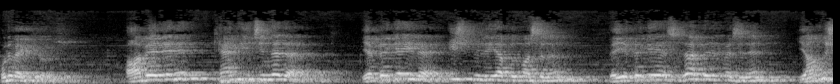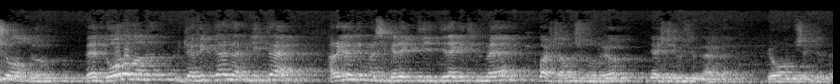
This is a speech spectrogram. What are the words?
Bunu bekliyoruz. ABD'nin kendi içinde de YPG ile işbirliği yapılmasının ve YPG'ye silah verilmesinin yanlış olduğu ve doğru olanın müttefiklerle birlikte hareket edilmesi gerektiği dile getirilmeye başlamış bulunuyor geçtiğimiz günlerde yoğun bir şekilde.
